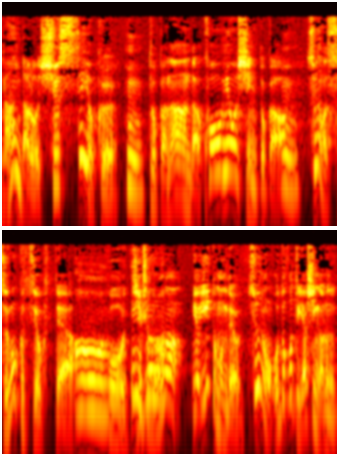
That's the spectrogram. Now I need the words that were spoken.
なんだろう、出世欲うんとかなんだ、光明心とか、そういうのがすごく強くて、ーこう、自分が、いや、いいと思うんだよ。そういうの男って野心があるの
